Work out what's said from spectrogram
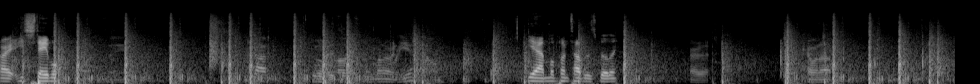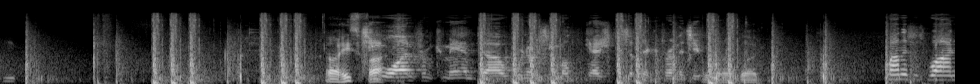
Alright, he's stable. Yeah, I'm up on top of this building. Alright. Coming up. Oh, he's Team 1 from command, uh, we're noticing multiple casualties up there, confirm the two. A lot of blood. Come this is one.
